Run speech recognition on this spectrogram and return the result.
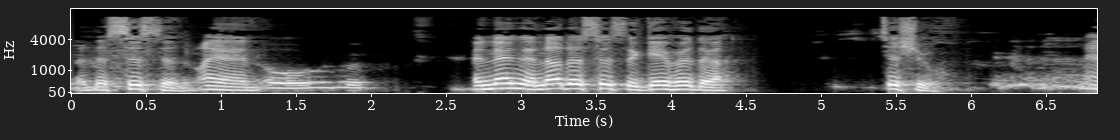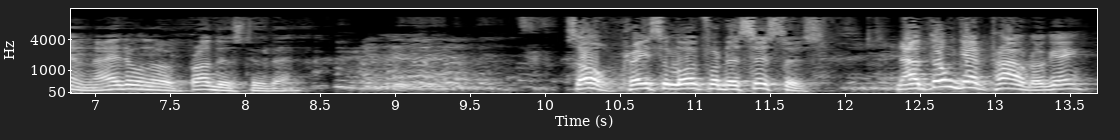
The sisters, man, oh, and then another sister gave her the tissue. Man, I don't know if brothers do that. So, praise the Lord for the sisters. Now, don't get proud, okay?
